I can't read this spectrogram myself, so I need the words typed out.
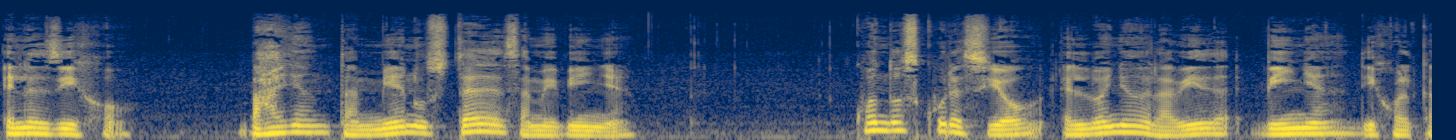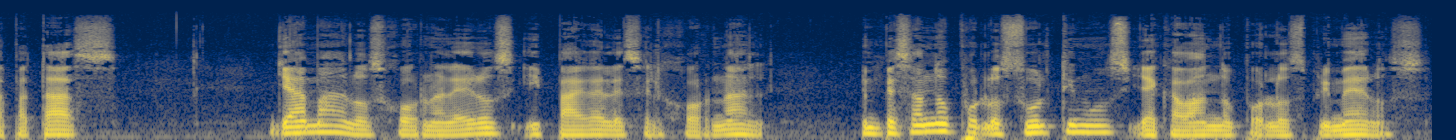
Él les dijo, Vayan también ustedes a mi viña. Cuando oscureció, el dueño de la viña dijo al capataz, Llama a los jornaleros y págales el jornal, empezando por los últimos y acabando por los primeros.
